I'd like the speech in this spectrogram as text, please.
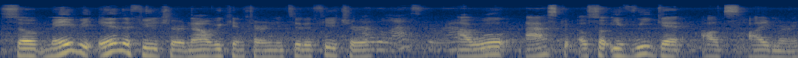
So maybe in the future, now we can turn into the future. I will ask around. I will ask. oh, So if we get Alzheimer,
